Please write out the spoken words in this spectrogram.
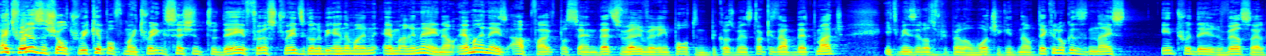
Hi traders, a short recap of my trading session today. First trade is going to be mRNA. Now mRNA is up 5%. That's very, very important because when stock is up that much, it means a lot of people are watching it. Now take a look at this nice intraday reversal.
